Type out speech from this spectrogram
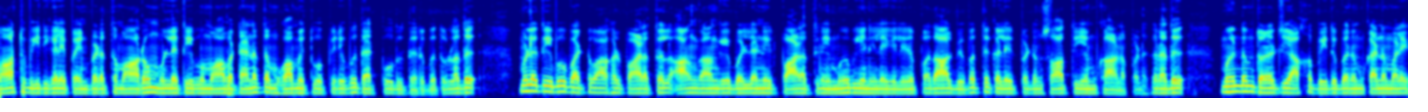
மாற்று வீதிகளை பயன்படுத்துமாறும் முல்லைத்தீவு மாவட்ட அனர்த்த முகாமைத்துவ பிரிவு தற்போது தெரிவித்துள்ளது. முல்லைத்தீவு பட்டுவாகல் பாலத்தில் ஆங்காங்கே வெள்ள நீர் பாலத்தினை மூவிய நிலையில் இருப்பதால் விபத்துகள் ஏற்படும் சாத்தியம் காணப்படுகிறது. மீண்டும் தொடர்ச்சியாக பெய்து வரும் கனமழை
